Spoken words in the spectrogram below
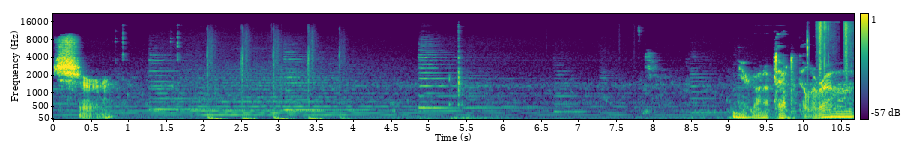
Sure. Up there to build a road.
